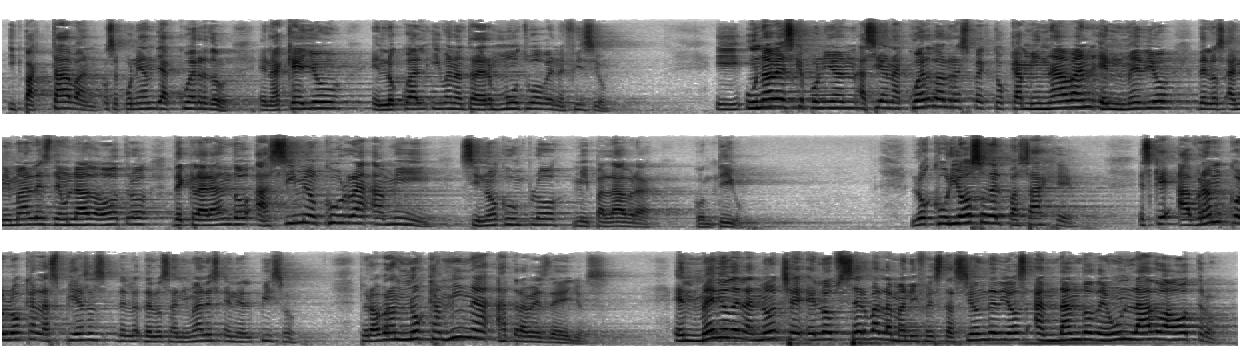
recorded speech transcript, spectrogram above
y pactaban o se ponían de acuerdo en aquello en lo cual iban a traer mutuo beneficio. Y una vez que ponían, hacían acuerdo al respecto, caminaban en medio de los animales de un lado a otro, declarando, así me ocurra a mí si no cumplo mi palabra contigo. Lo curioso del pasaje es que Abraham coloca las piezas de, los animales en el piso, pero Abraham no camina a través de ellos. En medio de la noche, él observa la manifestación de Dios andando de un lado a otro.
